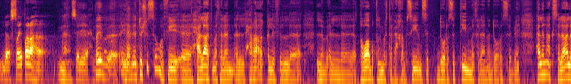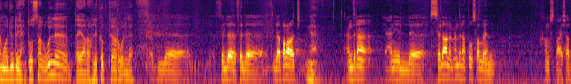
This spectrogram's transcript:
السيطره نعم. سريعة طيب يعني أنتم شو تسوون في آه، حالات مثلا الحرائق اللي في الطوابق المرتفعة 50 دور 60 مثلا الدور 70 هل هناك سلالم موجودة يعني توصل ولا طيارة هليكوبتر ولا؟ في ال في ال في الأبراج نعم عندنا يعني السلالم عندنا توصل لين 15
